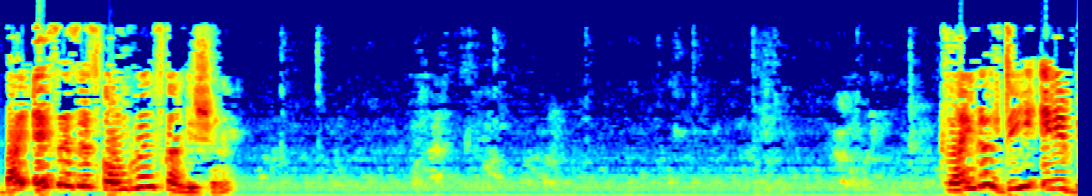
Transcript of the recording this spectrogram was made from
by SSS congruence condition, triangle DAB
